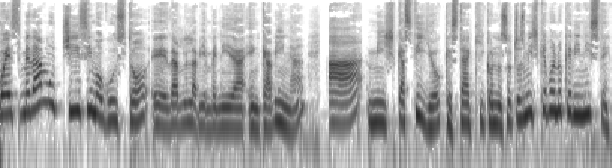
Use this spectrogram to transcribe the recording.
Pues me da muchísimo gusto eh, darle la bienvenida en cabina a Mish Castillo, que está aquí con nosotros. Mish, qué bueno que viniste.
